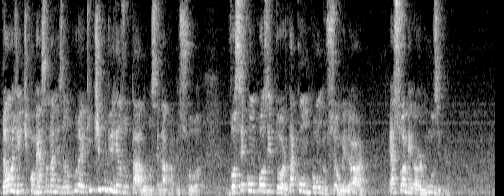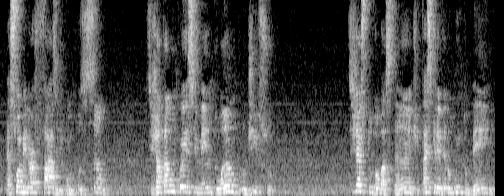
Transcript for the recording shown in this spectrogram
Então a gente começa analisando por aí que tipo de resultado você dá para a pessoa. Você compositor está compondo o seu melhor? É a sua melhor música? É a sua melhor fase de composição? Você já está num conhecimento amplo disso? Você já estudou bastante? Está escrevendo muito bem?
